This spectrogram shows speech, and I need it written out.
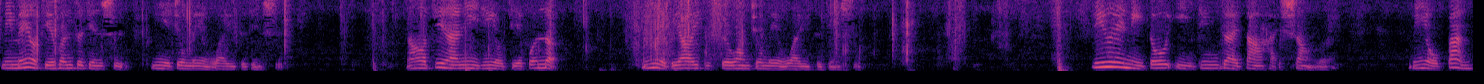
你没有结婚这件事，你也就没有外遇这件事。然后，既然你已经有结婚了，你也不要一直奢望就没有外遇这件事，因为你都已经在大海上了。你有办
